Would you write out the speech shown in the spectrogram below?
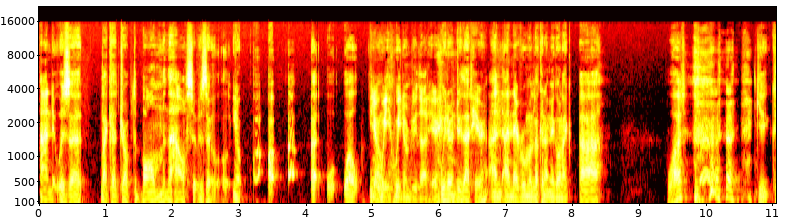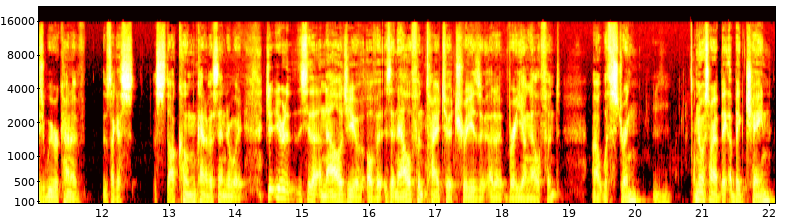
and it was a like I dropped a bomb in the house. It was a you know, uh, uh, uh, well, you Yeah, know, we, we don't do that here. we don't do that here. And and everyone looking at me going like, uh, what? Because we were kind of, it was like a S- Stockholm kind of a syndrome. Where, you ever see that analogy of, of it is an elephant tied to a tree, is a, a very young elephant uh, with string? Mm-hmm. No, sorry, a big, a big chain.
